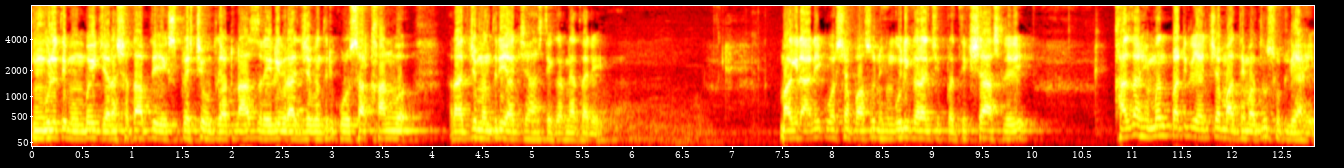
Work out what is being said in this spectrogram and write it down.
हिंगोली ते मुंबई जनशताब्दी एक्सप्रेसचे उद्घाटन आज रेल्वे राज्यमंत्री कोळसा खान व राज्यमंत्री यांच्या हस्ते करण्यात आले. मागील अनेक वर्षापासून हिंगोलीकरांची प्रतीक्षा असलेली खासदार हेमंत पाटील यांच्या माध्यमातून सुटली आहे.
